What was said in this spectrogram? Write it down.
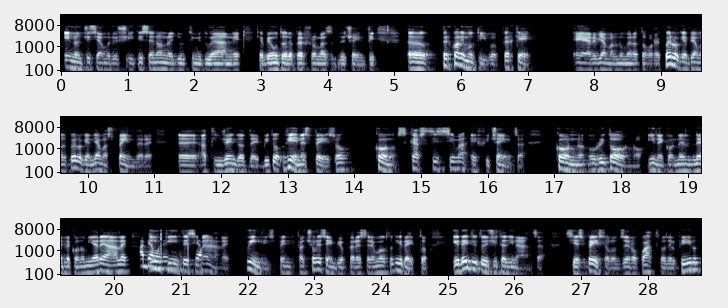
e non ci siamo riusciti se non negli ultimi due anni che abbiamo avuto delle performance decenti. Eh, per quale motivo? Perché e arriviamo al numeratore, quello che, abbiamo, quello che andiamo a spendere eh, attingendo a debito viene speso con scarsissima efficienza, con un ritorno in, nel, nell'economia reale abbiamo infinitesimale. Quindi spend- faccio l'esempio per essere molto diretto, il reddito di cittadinanza si è speso lo 0,4 del PIL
